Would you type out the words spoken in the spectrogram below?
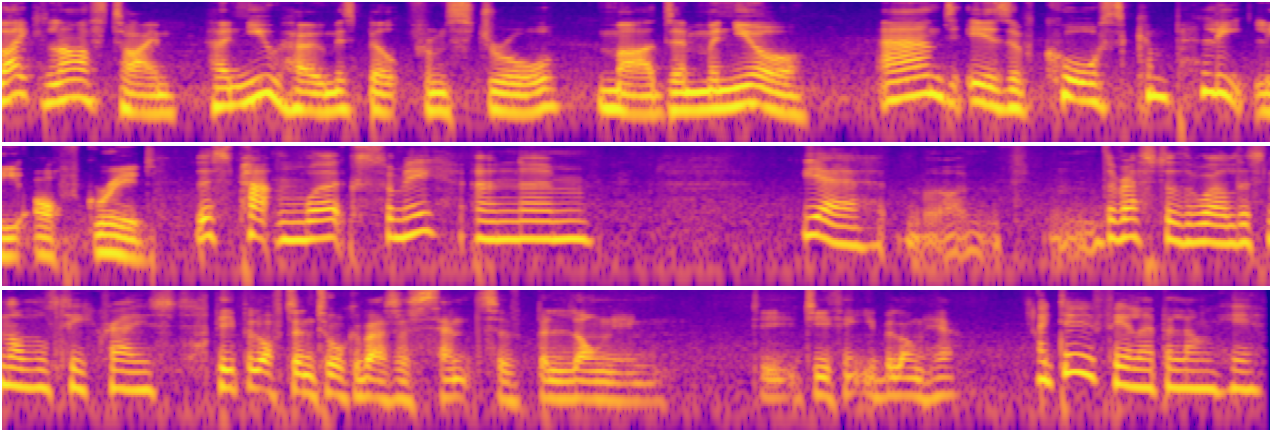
Like last time, her new home is built from straw, mud, and manure, and is, of course, completely off grid. This pattern works for me, and um, yeah, the rest of the world is novelty crazed. People often talk about a sense of belonging. Do you, do you think you belong here? I do feel I belong here,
